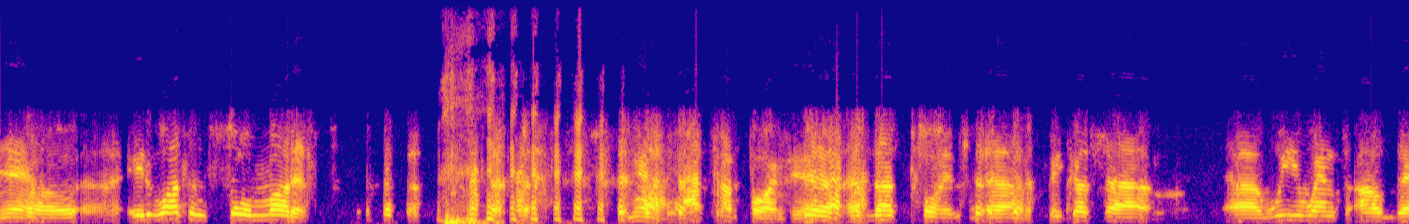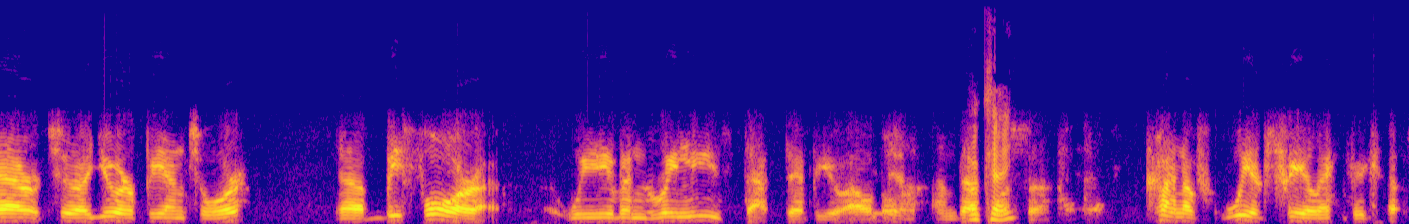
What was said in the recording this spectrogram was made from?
Yeah. So uh, it wasn't so modest. yeah, at that point. Yeah, Yeah, at that point. uh, because uh, uh, we went out there to a European tour uh, before we even released that debut album, and that Okay. was a kind of weird feeling because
